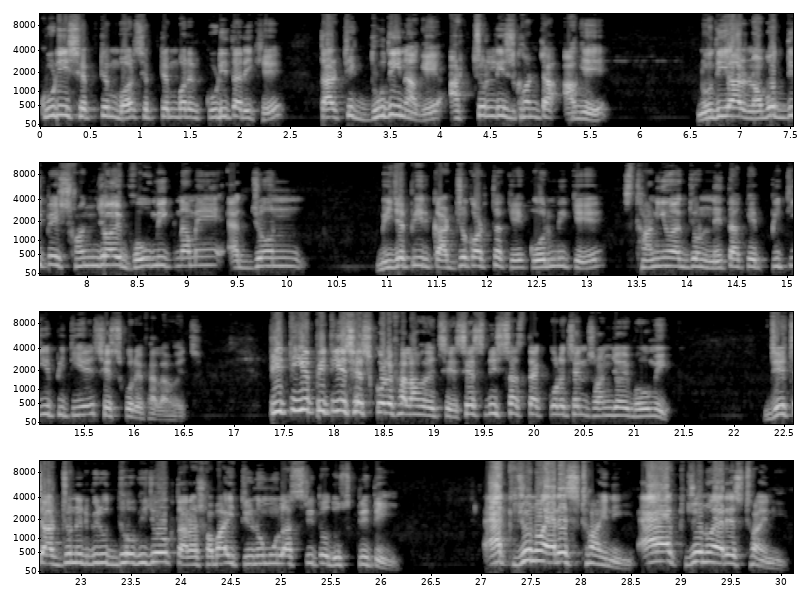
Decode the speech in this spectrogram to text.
কুড়ি সেপ্টেম্বর, সেপ্টেম্বরের কুড়ি তারিখে, তার ঠিক দুদিন আগে, আটচল্লিশ ঘণ্টা আগে নদিয়ার নবদ্বীপে সঞ্জয় ভৌমিক নামে একজন বিজেপির কার্যকর্তাকে, কর্মীকে, স্থানীয় একজন নেতাকে পিটিয়ে পিটিয়ে শেষ করে ফেলা হয়েছে। পিটিয়ে পিটিয়ে শেষ করে ফেলা হয়েছে। শেষ নিঃশ্বাস ত্যাগ করেছেন সঞ্জয় ভৌমিক। যে চারজনের বিরুদ্ধে অভিযোগ, তারা সবাই তৃণমূল আশ্রিত দুষ্কৃতী। একজনও অ্যারেস্ট হয়নি। একজনও অ্যারেস্ট হয়নি।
